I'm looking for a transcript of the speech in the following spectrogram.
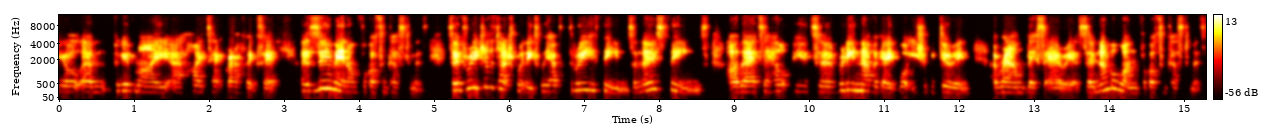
You'll um, forgive my uh, high-tech graphics here. Let's zoom in on forgotten customers. So for each of the touchpoint leaks, we have three themes, and those themes are there to help you to really navigate what you should be doing around this area. So number one, forgotten customers.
